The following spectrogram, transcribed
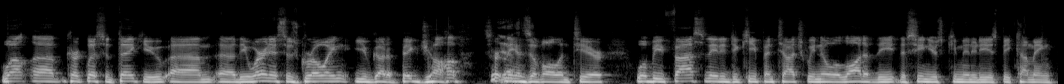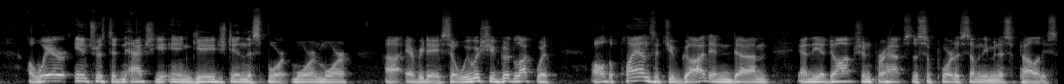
Well, uh, Kirk, listen, thank you. Um, uh, the awareness is growing. You've got a big job, certainly Yeah. as a volunteer. We'll be fascinated to keep in touch. We know a lot of the, the seniors community is becoming aware, interested, and actually engaged in the sport more and more uh, every day. So we wish you good luck with all the plans that you've got and, um, and the adoption, perhaps the support of some of the municipalities.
